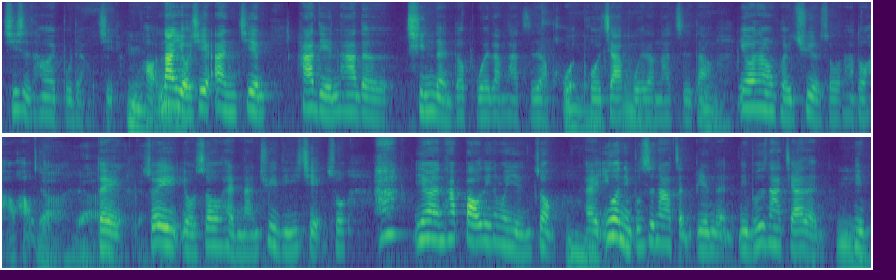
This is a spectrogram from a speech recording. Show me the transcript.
其实他会不了解。嗯，好，那有些案件，他连他的亲人都不会让他知道，婆婆家不会让他知道，因为他们回去的时候他都好好的。对，所以有时候很难去理解说啊，因为他暴力那么严重，哎，因为你不是那枕边人，你不是他家人，你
